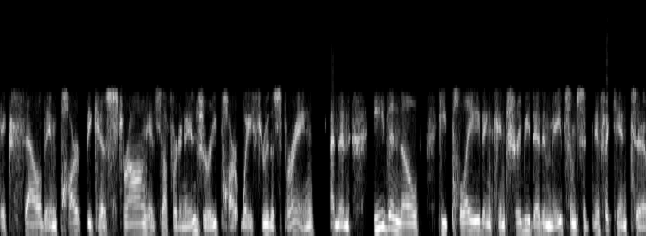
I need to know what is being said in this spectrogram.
excelled in part because Strong had suffered an injury partway through the spring. And then, even though he played and contributed and made some significant uh,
